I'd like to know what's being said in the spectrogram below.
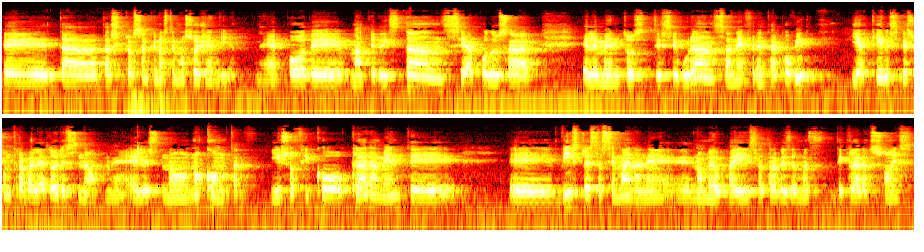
eh, da, da situação que nós temos hoje em dia. Né? Pode manter distância, pode usar elementos de segurança né, frente à Covid, e aqueles que são trabalhadores não, né? eles não, não contam. E isso ficou claramente eh, visto essa semana né, no meu país, através de umas declarações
